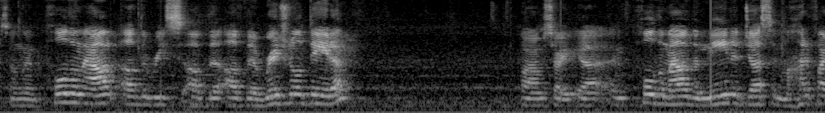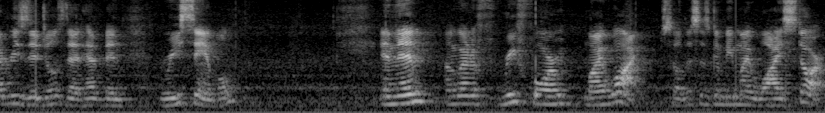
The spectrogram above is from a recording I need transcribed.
So I'm going to pull them out of the of the of the original data. Or I'm sorry, uh, and pull them out of the mean adjusted modified residuals that have been resampled. And then I'm going to reform my y. So this is going to be my y star.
